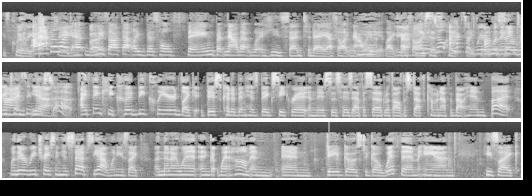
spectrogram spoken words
he's clearly I acting. feel like but we thought that like this whole thing, but now that what he said today, I feel like now he like Yeah. I feel But like he still acted like, weird On when the they were same time, retracing yeah, their steps. I think he could be cleared. Like this could have been his big secret, and this is his episode with all the stuff coming up about him. But when they were retracing his steps, yeah, when he's like, and then I went and got, went home, and and Dave goes to go with him, Mm-hmm. and he's like,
